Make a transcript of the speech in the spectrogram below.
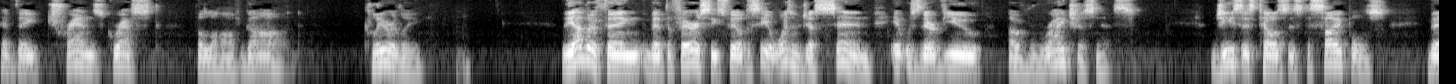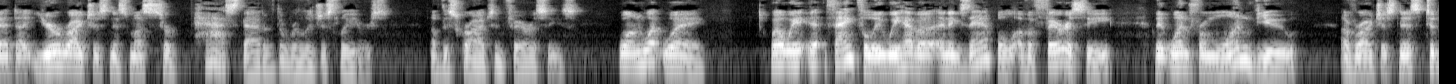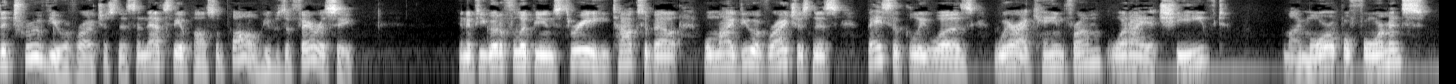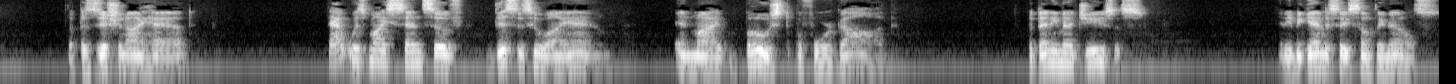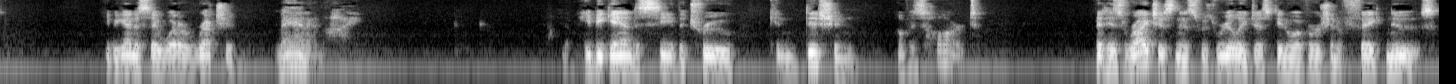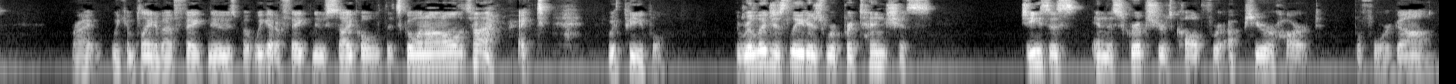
Have they transgressed the law of God? Clearly. The other thing that the Pharisees failed to see, it wasn't just sin, it was their view of righteousness. Jesus tells his disciples that uh, your righteousness must surpass that of the religious leaders, of the scribes and Pharisees. Well, in what way? Well, we thankfully we have a, an example of a Pharisee that went from one view of righteousness to the true view of righteousness, and that's the Apostle Paul. He was a Pharisee. And if you go to Philippians 3, he talks about, well, my view of righteousness basically was where I came from, what I achieved, my moral performance, the position I had. That was my sense of this is who I am and my boast before God. But then he met Jesus and he began to say something else. He began to say, What a wretched man am I. He began to see the true condition of his heart. That his righteousness was really just, you know, a version of fake news, right? We complain about fake news, but we got a fake news cycle that's going on all the time, right? With people. The religious leaders were pretentious. Jesus in the scriptures called for a pure heart before God.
